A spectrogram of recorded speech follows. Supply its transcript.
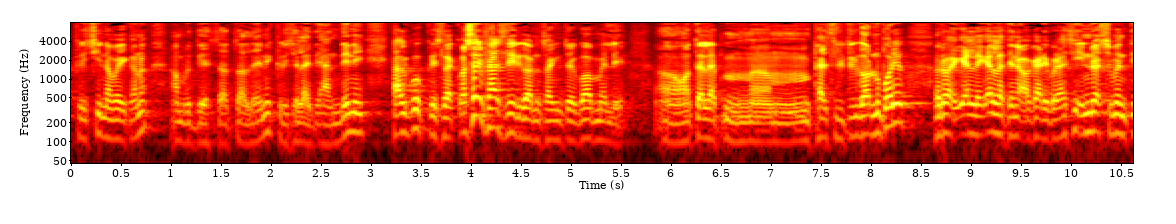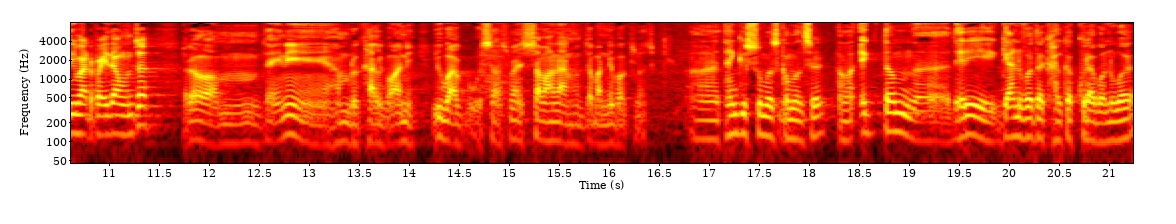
कृषि नभइकन हाम्रो देश चल्दैन कृषिलाई ध्यान दिने खालको कृषिलाई कसरी फेसिलिटी गर्न सकिन्छ गभर्मेन्टले त्यसलाई फेसिलिटी गर्नु पऱ्यो र यसलाई यसलाई चाहिँ अगाडि बढाएपछि इन्डस्ट्री पनि तीबाट पैदा हुन्छ र चाहिँ नि हाम्रो खालको अनि युवाको समाधान हुन्छ भन्ने पक्षमा छु। Thank you so much Kamal sir एकदम धेरै ज्ञानवर्धक खालका कुरा भन्नुभयो।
